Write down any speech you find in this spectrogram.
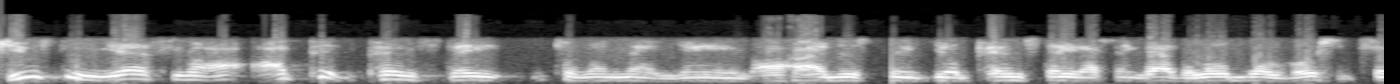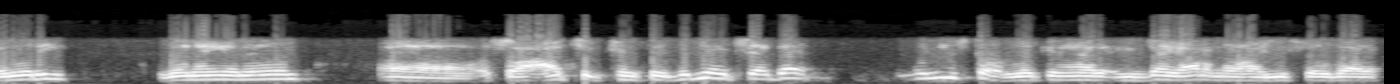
Houston, yes. You know, I, I picked Penn State to win that game. I, I just think you know Penn State. I think has a little more versatility than A and M. Uh, so I took Penn State. But you know, Chad, that when you start looking at it, and Zay, I don't know how you feel about it.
